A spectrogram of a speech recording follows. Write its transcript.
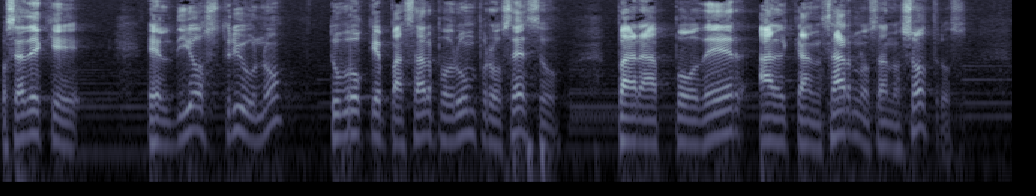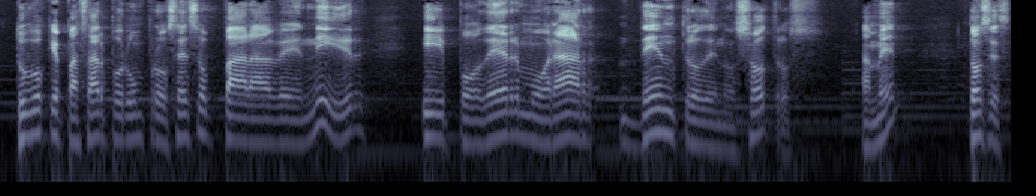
O sea, de que el Dios triuno tuvo que pasar por un proceso para poder alcanzarnos a nosotros. Tuvo que pasar por un proceso para venir y poder morar dentro de nosotros. Amén. Entonces,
